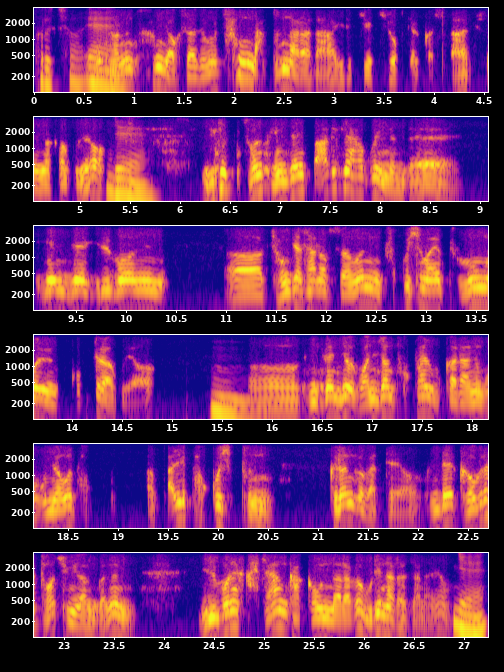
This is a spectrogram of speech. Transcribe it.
그렇죠. 예. 저는 참 역사적으로 참 나쁜 나라다 이렇게 기록될 것이다 생각하고요. 예. 이렇게 저는 굉장히 빠르게 하고 있는데 이게 이제 일본 어 경제 산업성은 후쿠시마의 부흥을 꼽더라고요. 음. 어 그러니까 이제 원전 폭발 국가라는 오명을 벗- 아, 빨리 벗고 싶은 그런 것 같아요. 근데 그거보다 더 중요한 거는 일본에 가장 가까운 나라가 우리나라잖아요. 예.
